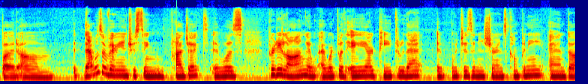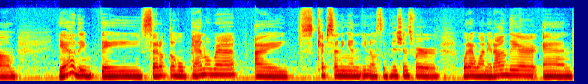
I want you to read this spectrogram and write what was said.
but um, that was a very interesting project. It was pretty long. I, worked with AARP through that, it, which is an insurance company, and um, yeah, they they set up the whole panel wrap I kept sending in, you know, submissions for what I wanted on there, and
